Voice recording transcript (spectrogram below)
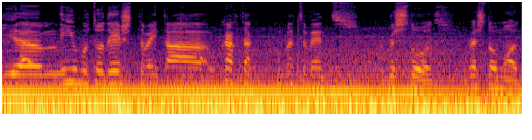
E, Ah, um, e o motor deste também está. O carro está completamente restored, restore mod.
